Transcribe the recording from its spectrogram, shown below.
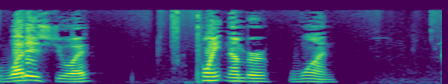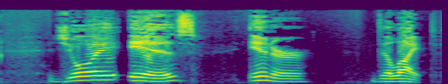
what is joy? Point number one. Joy is inner delight.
